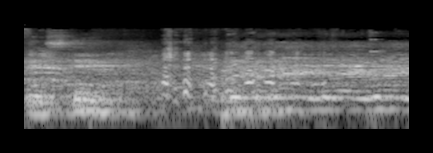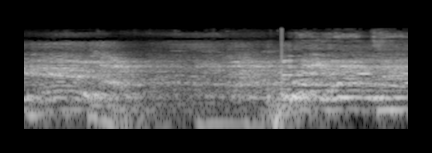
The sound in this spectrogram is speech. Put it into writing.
and stay.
